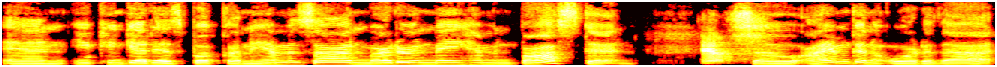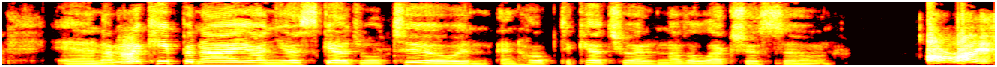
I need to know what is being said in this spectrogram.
and you can get his book on amazon murder and mayhem in boston Yes. So I'm going to order that. And I'm going to keep an eye on your schedule too and, and hope to catch you at another lecture soon. All right.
